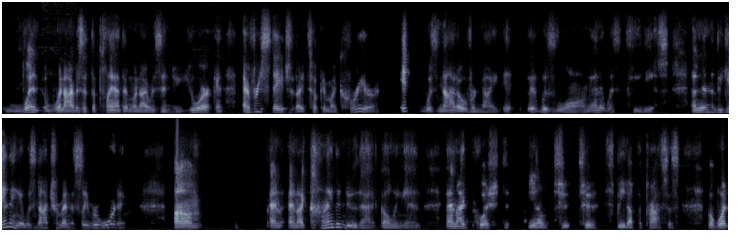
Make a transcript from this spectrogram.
When when I was at the plant and when I was in New York and every stage that I took in my career, it was not overnight. It it was long and it was tedious. And in the beginning, it was not tremendously rewarding. Um, and and I kind of knew that going in, and I pushed, you know, to to speed up the process. But what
